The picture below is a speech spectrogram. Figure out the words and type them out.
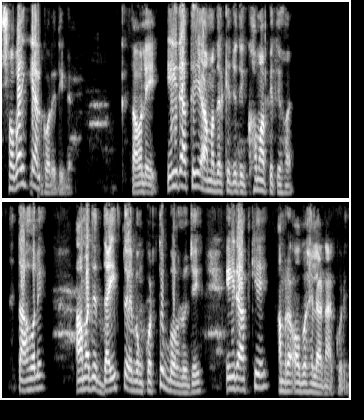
সবাইকে আল করে দিবেন। তাহলে এই রাতে আমাদেরকে যদি ক্ষমা পেতে হয়, তাহলে আমাদের দায়িত্ব এবং কর্তব্য হলো যে এই রাতকে আমরা অবহেলা না করি।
